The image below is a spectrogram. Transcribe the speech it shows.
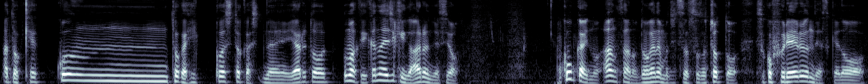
あと結婚とか引っ越しとかねやるとうまくいかない時期があるんですよ。今回のアンサーの動画でも実はそこちょっとそこ触れるんですけど、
